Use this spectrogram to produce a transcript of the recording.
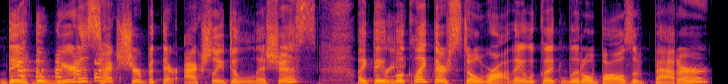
they have the weirdest texture, but they're actually delicious. Like they look like they're still raw. They look like little balls of batter,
